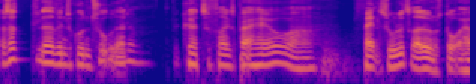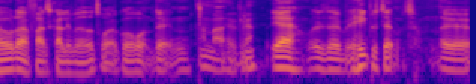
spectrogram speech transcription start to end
Og så lavede vi en sgu en tur ud af det. Vi kørte til Frederiksberg Have, og fandt suttetræet. Det var en stor have, der har faktisk aldrig været, tror jeg, gå rundt derinde. Det er meget hyggeligt. Ja, det er helt bestemt. Øh,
